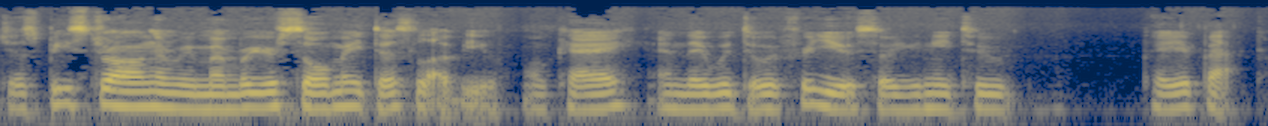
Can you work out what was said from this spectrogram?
Just be strong and remember your soulmate does love you, okay? And they would do it for you, so you need to pay it back.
